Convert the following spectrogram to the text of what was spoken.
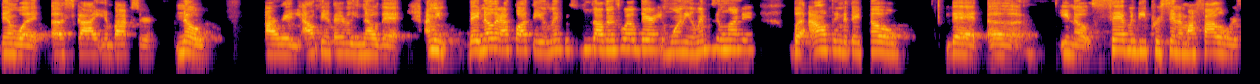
than what uh, Sky and Boxxer know already. I don't think they really know that. I mean, they know that I fought the Olympics in 2012 there and won the Olympics in London, but I don't think that they know that uh, you know 70% of my followers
